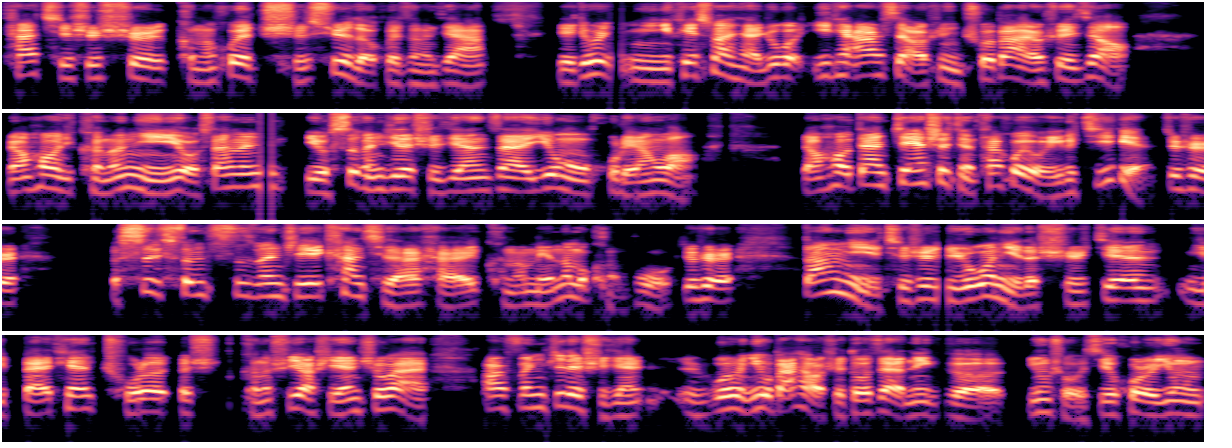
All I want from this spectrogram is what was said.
它其实是可能会持续的会增加，也就是你可以算一下，如果一天二十四小时，你除了八小时睡觉。然后可能你有三分有四分之一的时间在用互联网，然后但这件事情它会有一个基点，就是四分四分之一看起来还可能没那么恐怖。就是当你其实如果你的时间，你白天除了可能睡觉时间之外，二分之的时间，如果你有八小时都在那个用手机或者用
